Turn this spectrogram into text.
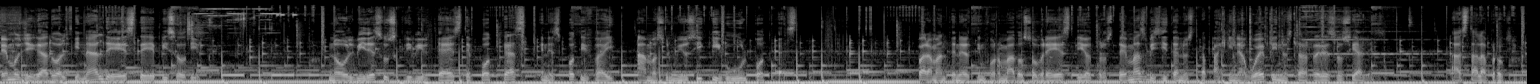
Hemos llegado al final de este episodio. No olvides suscribirte a este podcast en Spotify, Amazon Music y Google Podcast. Para mantenerte informado sobre este y otros temas, visita nuestra página web y nuestras redes sociales. Hasta la próxima.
